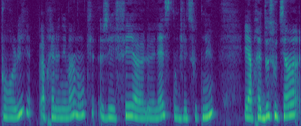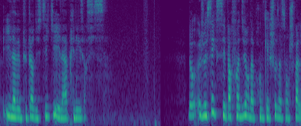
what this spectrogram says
pour lui, après le NEMA, donc, j'ai fait euh, le LS, donc je l'ai soutenu. Et après deux soutiens, il avait plus peur du stick et il a appris l'exercice. Donc, je sais que c'est parfois dur d'apprendre quelque chose à son cheval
